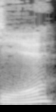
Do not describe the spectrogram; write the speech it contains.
鞋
